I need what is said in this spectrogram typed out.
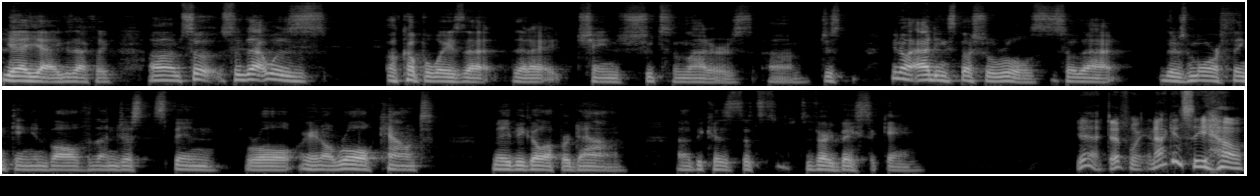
Yeah, yeah, exactly. Um, so so that was a couple ways that that I changed chutes and ladders. Um, just you know, adding special rules so that there's more thinking involved than just spin, roll, you know, roll, count, maybe go up or down, uh, because it's, it's a very basic game. Yeah, definitely. And I can see how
